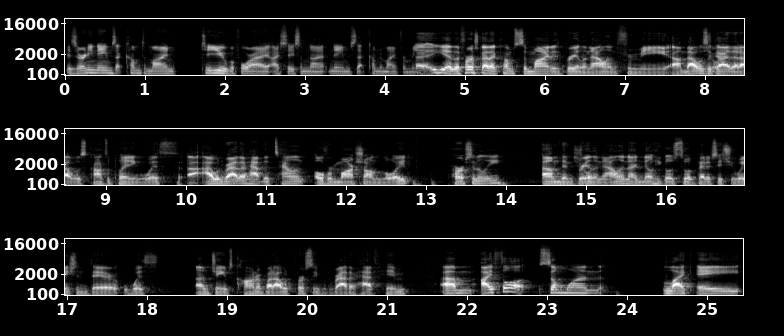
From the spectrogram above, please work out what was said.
Is there any names that come to mind to you before I, I say some na- names that come to mind for me? Uh, yeah, the first guy that comes to mind is Braylon Allen for me. Um, that was sure. a guy that I was contemplating with. Uh, I would rather have the talent over Marshawn Lloyd personally um, than sure. Braylon Allen. I know he goes to a better situation there with um, James Conner, but I would personally would rather have him. Um, I thought someone like a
